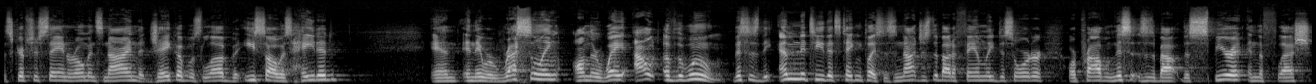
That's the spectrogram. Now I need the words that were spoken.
the scriptures say in Romans 9 that Jacob was loved, but Esau was hated. And, and they were wrestling on their way out of the womb. This is the enmity that's taking place. This is not just about a family disorder or problem. This is about the spirit and the flesh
